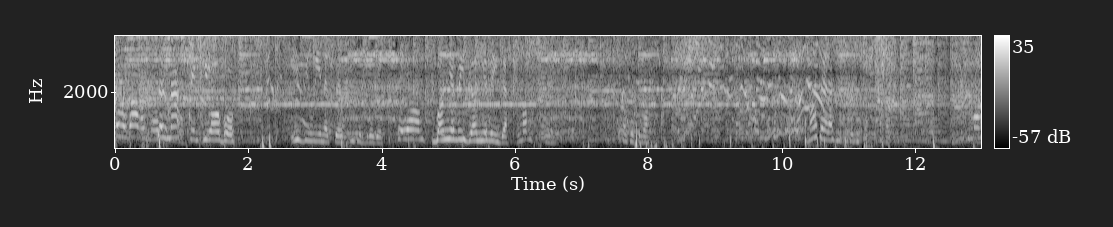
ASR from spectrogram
Dawaj, dawaj, no. 14 kilobo. Easy winek to jest. To ja mam... Bo on nie wyjdzie, on nie wyjdzie. Mam trzy. Się chyba? No teraz już to Mam...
